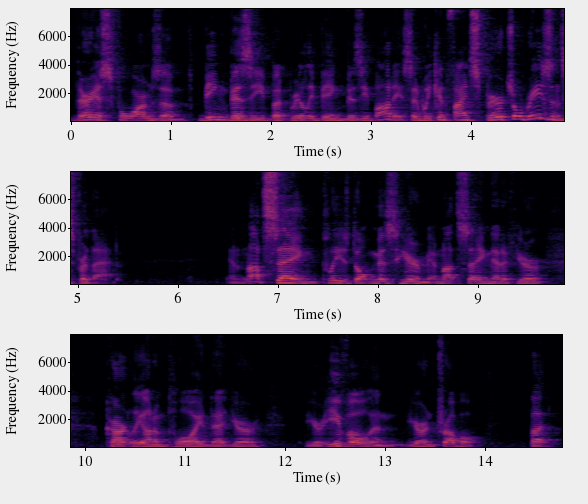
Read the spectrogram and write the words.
various forms of being busy, but really being busybodies. And we can find spiritual reasons for that. And I'm not saying, please don't mishear me. I'm not saying that if you're currently unemployed, that you're, you're evil and you're in trouble. But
